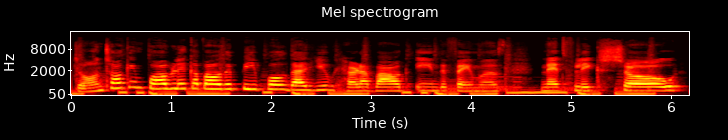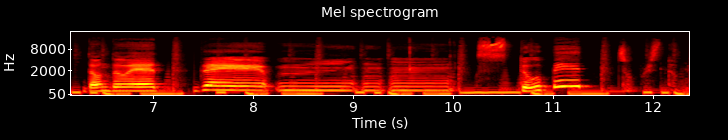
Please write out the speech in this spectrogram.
Don't talk in public about the people that you've heard about in the famous Netflix show. Don't do it. The mm, mm, mm, stupid, super stupid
